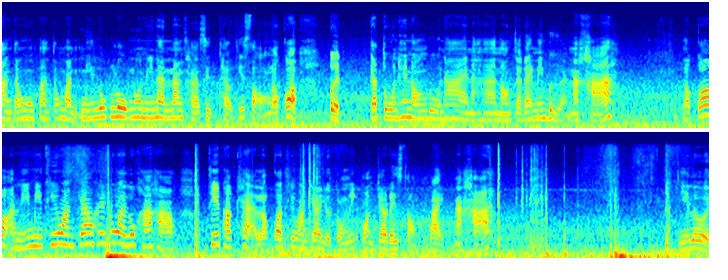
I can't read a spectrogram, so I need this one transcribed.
ต่างจังหวัดต่างจังหวัดมีลูกๆนู่นนี่นั่นนั่งคาสิทแถวที่สองแล้วก็เปิดการ์ตูนให้น้องดูได้นะคะ น้องจะได้ไม่เบื่อนะคะ แล้วก็อันนี้มีที่วางแก้วให้ด้วยลูกค้าค่ะที่พักแขนแล้วก็ที่วางแก้วอยู่ตรงนี้ วางแก้วได้สองใบนะคะแบบนี้เลย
